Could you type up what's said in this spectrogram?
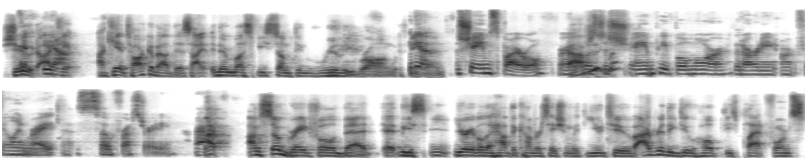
shoot eh, yeah. i can't I can't talk about this. I there must be something really wrong with me. Yeah, then. shame spiral, right? Absolutely. Let's just shame people more that already aren't feeling right. That's so frustrating. I, I'm so grateful that at least you're able to have the conversation with YouTube. I really do hope these platforms,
